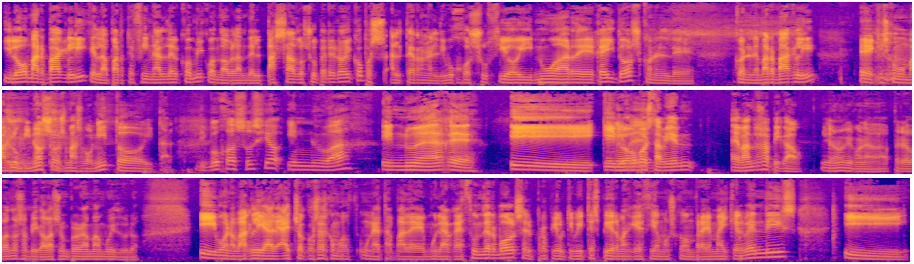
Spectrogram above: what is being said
Y luego Mark Bagley, que en la parte final del cómic, cuando hablan del pasado superheroico, pues alternan el dibujo sucio y noir de Gaydos con el de con el de Mark Bagley, eh, que es como más luminoso, es más bonito y tal. Dibujo sucio y noir. Y noir. Y, ¿Qué y luego pues también Evandro se ha picado. Yo no digo nada, pero ha picado. Va a ser un programa muy duro. Y bueno, Bagley ha ha hecho cosas como una etapa de muy larga de Thunderbolts, el propio Ultimate Spider-Man que decíamos con Brian Michael Bendis, y,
